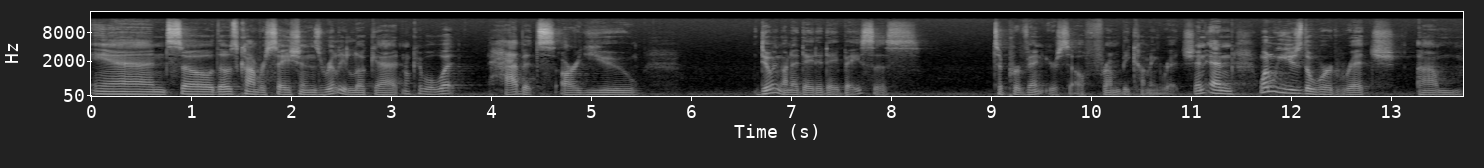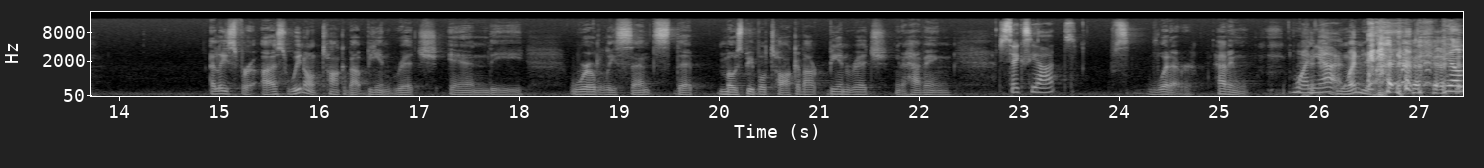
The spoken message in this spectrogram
And so those conversations really look at okay, well, what habits are you doing on a day to day basis to prevent yourself from becoming rich? And and when we use the word rich, um, at least for us, we don't talk about being rich in the worldly sense that most people talk about being rich. You know, having six yachts, whatever, having one yacht. one yacht. be able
